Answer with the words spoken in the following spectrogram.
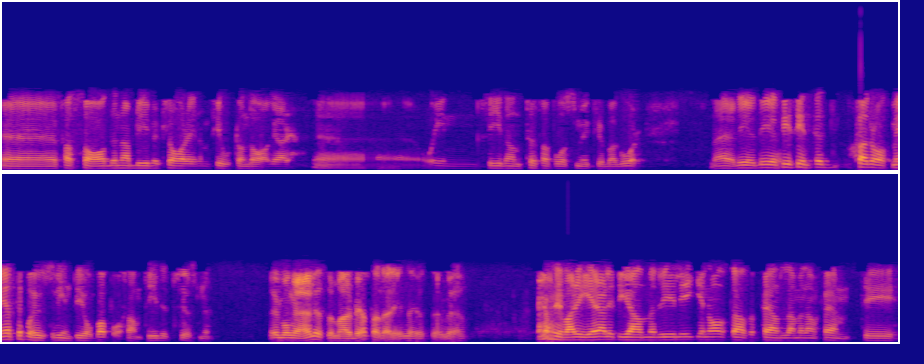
Eh, fasaderna blir väl klara inom 14 dagar. Eh, och insidan tuffar på så mycket det bara går. Nej, det, det finns inte kvadratmeter på huset vi inte jobbar på samtidigt just nu. Hur många är det som arbetar där inne just nu? Det varierar lite grann, men det ligger någonstans och pendlar mellan 50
